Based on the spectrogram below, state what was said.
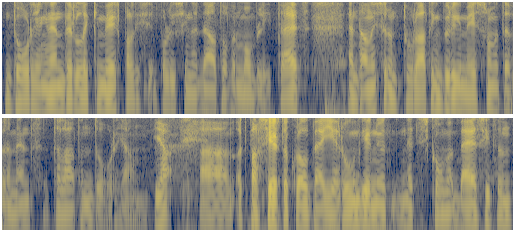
doorgangen en dergelijke meer. Politie, politie, inderdaad over mobiliteit. En dan is er een toelating, burgemeester, om het evenement te laten doorgaan. Ja. het passeert ook wel bij Jeroen, die er nu net is komen bijzitten.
